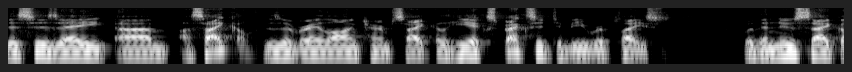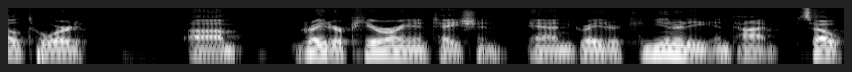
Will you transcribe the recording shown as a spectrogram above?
this is a um, a cycle. This is a very long term cycle. He expects it to be replaced with a new cycle toward um, greater peer orientation and greater community in time. So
